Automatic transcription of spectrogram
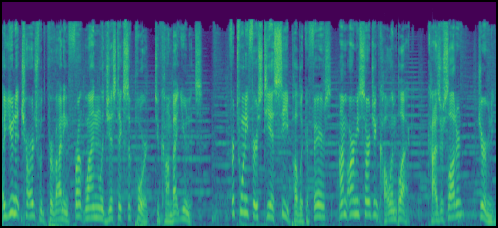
a unit charged with providing frontline logistics support to combat units. For 21st TSC Public Affairs, I'm Army Sergeant Collin Black, Kaiserslautern, Germany.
